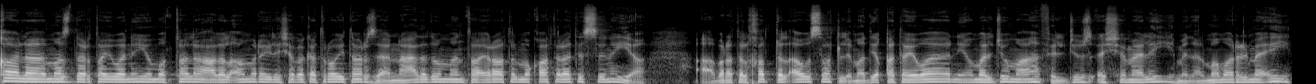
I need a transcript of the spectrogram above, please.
قال مصدر تايواني مطلع على الأمر لشبكة رويترز أن عدد من طائرات المقاتلات الصينية عبرت الخط الأوسط لمضيق تايوان يوم الجمعة في الجزء الشمالي من الممر المائي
